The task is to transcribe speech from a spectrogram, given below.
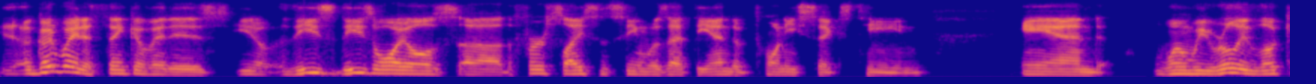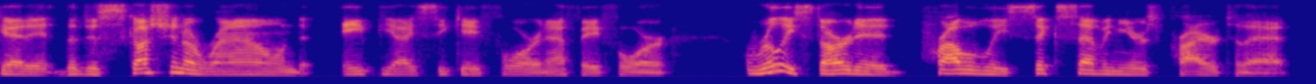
a good way to think of it is, you know, these these oils, uh, the first licensing was at the end of 2016, and when we really look at it, the discussion around API CK4 and FA4 really started probably six, seven years prior to that.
